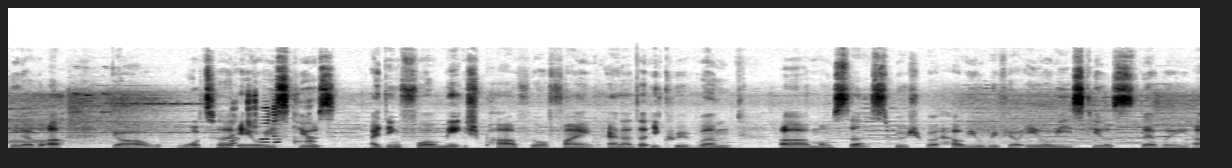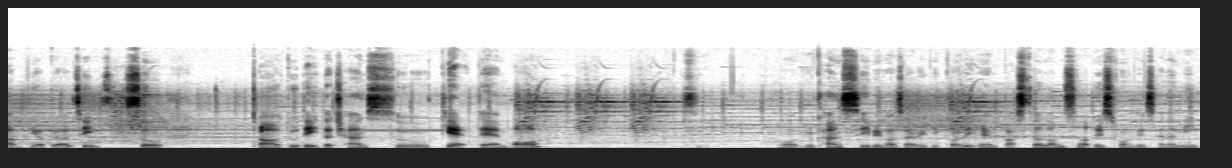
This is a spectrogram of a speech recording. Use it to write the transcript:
to level up your water AoE skills. I think for mage path you'll find another equivalent uh, monsters which will help you with your AoE skills leveling up the ability so uh, do take the chance to get them all well you can't see because I already got it. And Buster Longsword is from this enemy.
